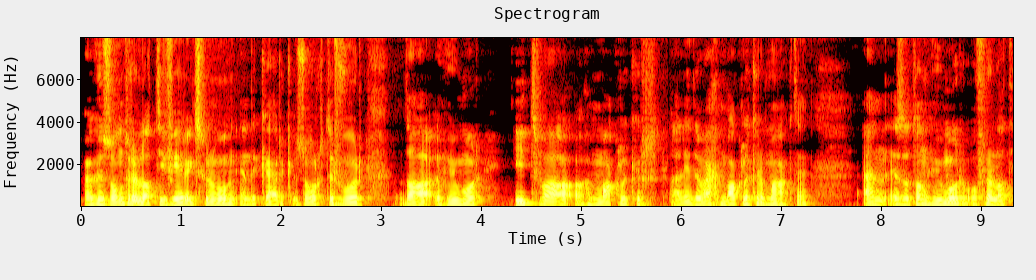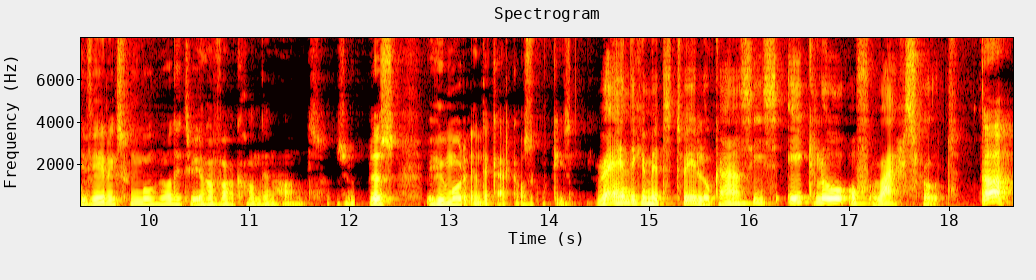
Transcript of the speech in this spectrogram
Een gezond relativeringsvermogen in de kerk zorgt ervoor dat humor iets wat gemakkelijker, allee, de weg makkelijker maakt. Hè. En is dat dan humor of relativeringsvermogen? Ja, die twee gaan vaak hand in hand. Zo. Dus humor in de kerk, als ik moet kiezen. We eindigen met twee locaties. Eeklo of Waarschoot? Ah!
